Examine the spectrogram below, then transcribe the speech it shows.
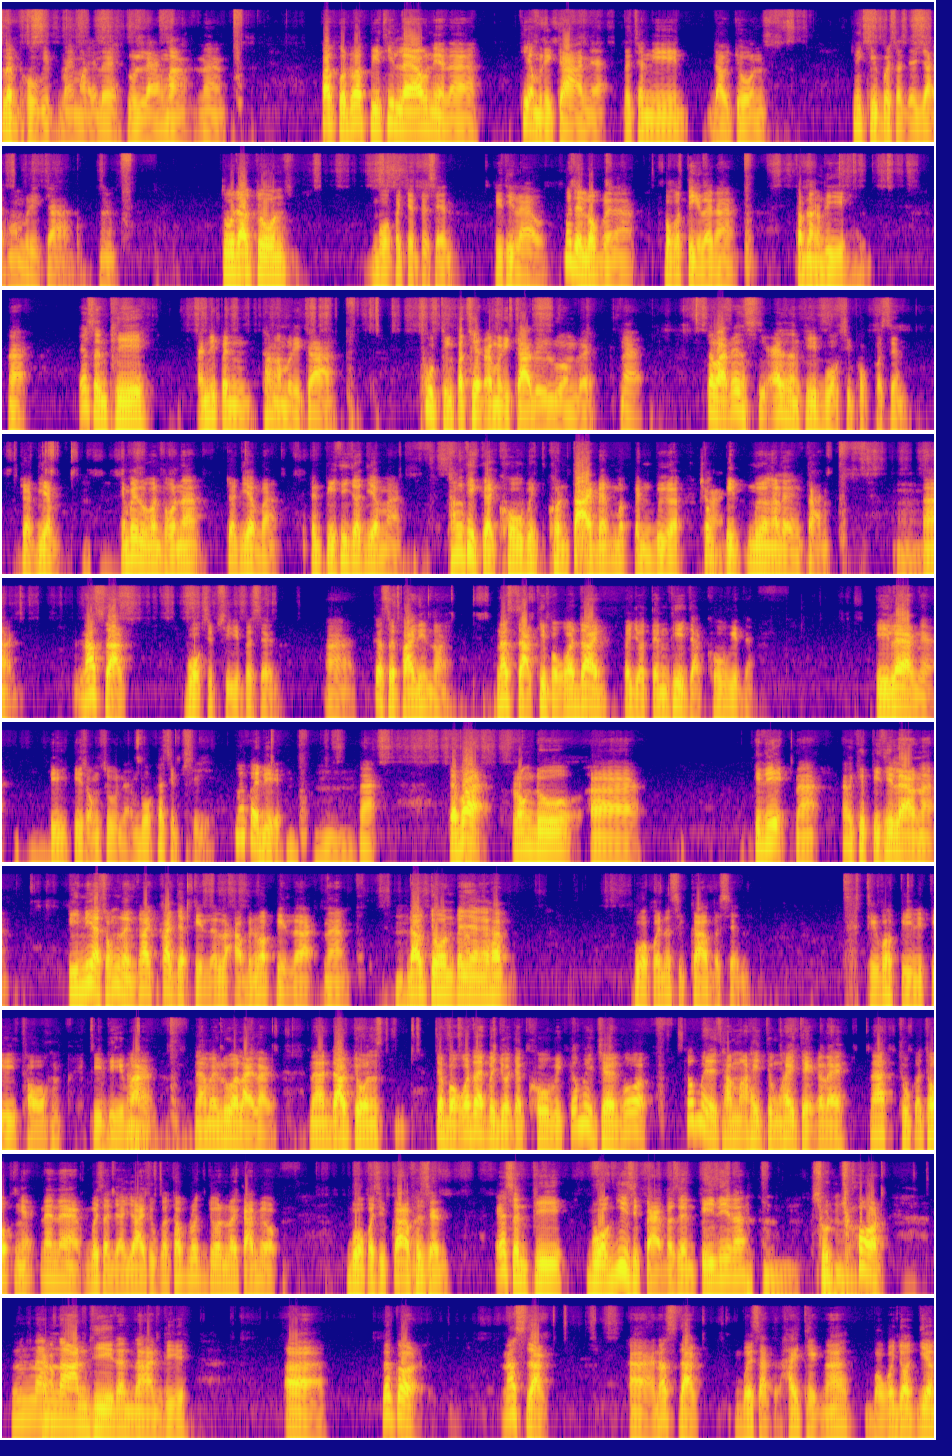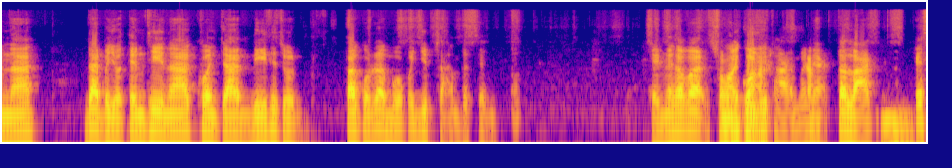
เริ่มโควิดใหม่ ๆ เลย รุนแรงมากนะปรากฏว่าปีที่แล้วเนี่ยนะที่อเมริกาเนี่ยดัชนีดาวโจนส์ นี่คือบริษัทใหญ่ ๆ ของอเมริกาตัวดาวโจนส์บวกไปเจ็ดเปอร์เซ็นปีที่แล้ว ไม่ได้ลบเลยนะ ปกติเลยนะกำลังดีนะ S&P อันนี้เป็นทั้งอเมริกา พูดถึงประเทศอเมริกาโดยรวมเลยนะตลาด S&P บวกสิบหกเปอร์เซ็นยอดเยี่ยม ยังไม่รู้ผลผลนะยอดเยี่ยมมาเป็นปีที่ยอดเยี่ยมมาทั้งที่เกิดโควิด คนตายเป็นเบื่อช่วงปิดเมืองอะไรต่างๆนะ นัสดักบวก 14เปอร์เซ็นอ่า ก็เซอร์ไพรส์นิดหน่อย นัสดักที่บอกว่าได้ประโยชน์เต็มที่จากโควิดเนี่ยปีแรกเนี่ย ปีปีสองศูนย์เนี่ยบวกแค่สิบสี่ไม่ค่อยดีนะแต่ว่าลองดูอ่าปีนี้นะนั่นคือปีที่แล้วนะปีนี้สองหนึ่งก็ก็จะปิดแล้วเอาเป็นว่าปิดแล้วนะดาวโจนเป็นยังไงครับ บวกไปตั้งสิบเก้าเปอร์เซ็นถือว่าปีนี้ปีทอง ดีดีมากนะไม่รู้อะไรเลยนะดาวโจนส์จะบอกว่าได้ประโยชน์จากโควิด ก็ไม่เชิงเพราะว่าก็ไม่ได้ทำไฮทุงไฮเทคอะไรนะถูกกระทบเงี้ยแน่ๆบริษัทใหญ่ๆถูกกระทบรถยนต์รายการไม่ออกบวกไปสิบเก้าเปอร์เซ็นต์ S&P บวกยี่สิบแปดเปอร์เซ็นปีนี้นะสุดยอดนานๆทีนานๆที อ่า แล้วก็นัสดักอ่านัสดักบริษัทไฮเทคนะ บอกว่ายอดเยี่ยมนะ ได้ประโยชน์เต็มที่นะ ควรจะดีที่สุด ปรากฏว่าบวกไปยี่สามเปอร์เซ็นเห็นไหมครับว่าสองปีที่ผ่านมาเนี่ย ตลาด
